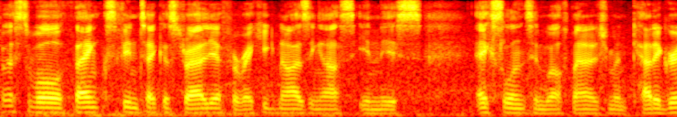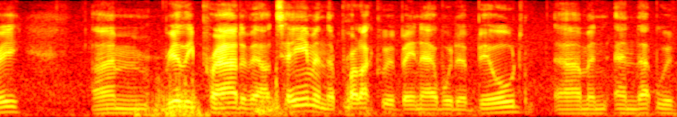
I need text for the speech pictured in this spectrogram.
First of all, thanks FinTech Australia for recognising us in this Excellence in Wealth Management category. I'm really proud of our team and the product we've been able to build um, and, and, that we've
